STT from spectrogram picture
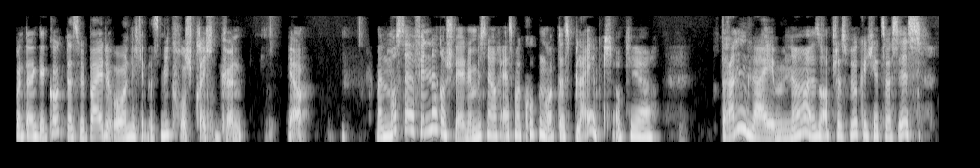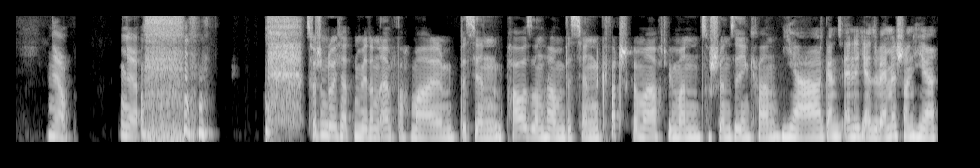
und dann geguckt, dass wir beide ordentlich in das Mikro sprechen können. Ja. Man muss da erfinderisch werden. Wir müssen ja auch erstmal gucken, ob das bleibt, ob wir dranbleiben, ne? Also ob das wirklich jetzt was ist. Ja. Ja. Zwischendurch hatten wir dann einfach mal ein bisschen Pause und haben ein bisschen Quatsch gemacht, wie man so schön sehen kann. Ja, ganz ehrlich, also wenn wir schon hier,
